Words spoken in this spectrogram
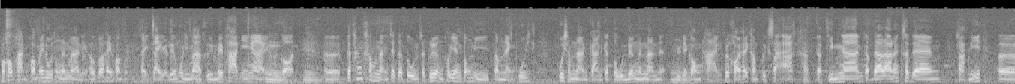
พอเขาผ่านความไม่รู้ตรงนั้นมาเนี่ยเขาก็ให้ความใส่ใจกับเรื่องพวกนี้มากขึ้นไม่พลาดง่ายๆเหมือนก่อนมเอ่อกระทั่งทำหนังจากการ์ตูนสักเรื่องเขายังต้องมีตำแหน่งผู้ผู้ชำนาญการการ์ตูนเรื่องนั้นๆเนี่ยอืมอยู่ในกองถ่าย เพื่อคอยให้คำปรึกษาครับกับทีมงานกับดารานักแสดงฉากนี้เอ่อ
